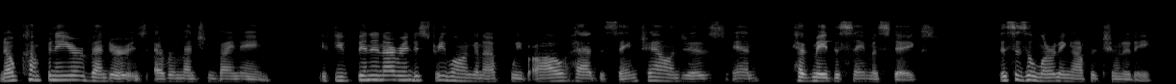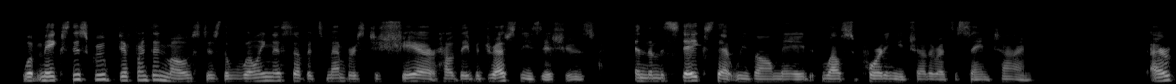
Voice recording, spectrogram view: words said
No company or vendor is ever mentioned by name. If you've been in our industry long enough, we've all had the same challenges and have made the same mistakes. This is a learning opportunity. What makes this group different than most is the willingness of its members to share how they've addressed these issues and the mistakes that we've all made while supporting each other at the same time. Our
